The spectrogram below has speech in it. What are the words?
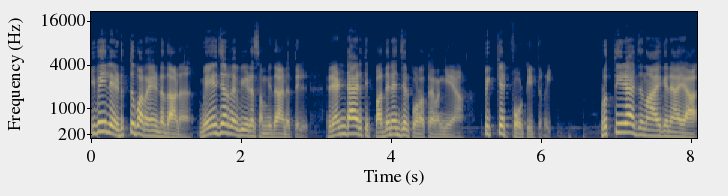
ഇവയിൽ എടുത്തു പറയേണ്ടതാണ് മേജർ രവിയുടെ സംവിധാനത്തിൽ രണ്ടായിരത്തി പതിനഞ്ചിൽ പുറത്തിറങ്ങിയ പിക്കറ്റ് ഫോർട്ടി ത്രീ പൃഥ്വിരാജ് നായകനായ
